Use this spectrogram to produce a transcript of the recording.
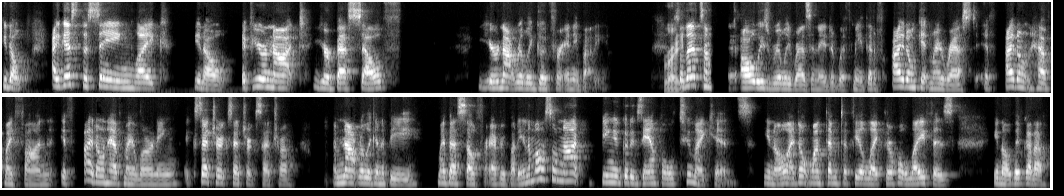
you know i guess the saying like you know if you're not your best self you're not really good for anybody. Right. so that's something that's always really resonated with me that if i don't get my rest if i don't have my fun if i don't have my learning et cetera et cetera et cetera i'm not really going to be my best self for everybody. And I'm also not being a good example to my kids. You know, I don't want them to feel like their whole life is, you know, they've got to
